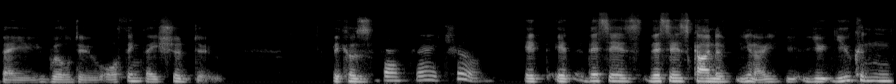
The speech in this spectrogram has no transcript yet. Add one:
they will do or think they should do. Because that's very true. It it this is this is kind of, you know, you you can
